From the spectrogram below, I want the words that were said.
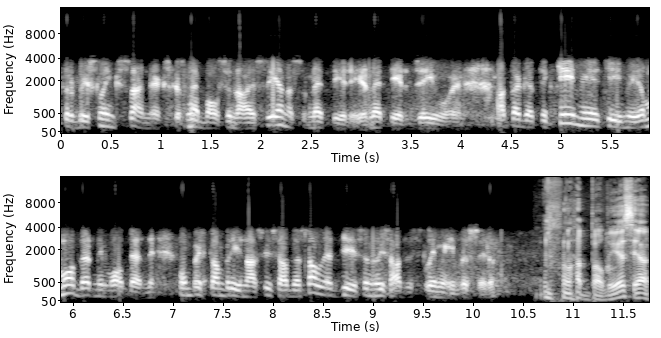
Tur bija slinks saimnieks, kas nebalsināja sienas un netīrīja, netīri dzīvoja. A tagad ir ķīmija, ķīmija, moderni, moderni, un pēc tam brīnās visādas alerģijas un visādas slimības ir. Labi, paldies. Jā.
